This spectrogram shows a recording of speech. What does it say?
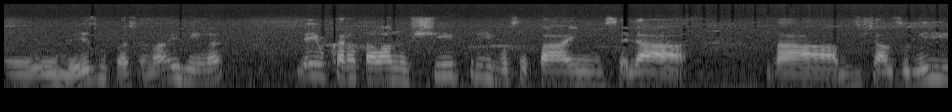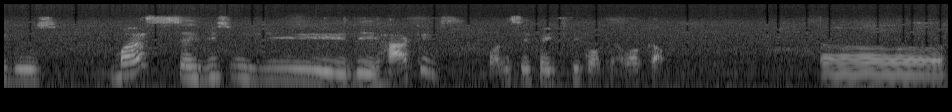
com o mesmo personagem, né? E aí o cara tá lá no Chipre, você tá em, sei lá, na, nos Estados Unidos, mas serviços de, de hackers podem ser feitos em qualquer local. Uh...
